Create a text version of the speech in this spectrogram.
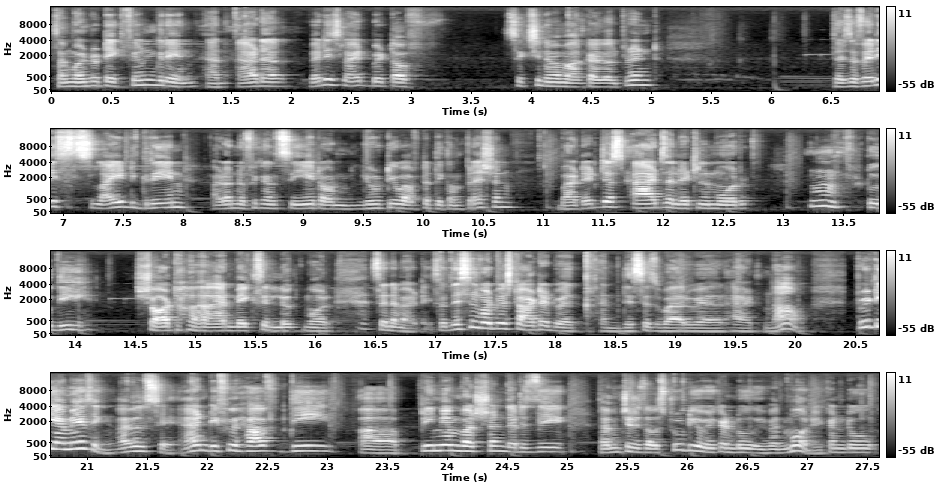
So I'm going to take film grain and add a very slight bit of 16 mm archival print. There's a very slight grain. I don't know if you can see it on YouTube after the compression, but it just adds a little more mm, to the shot and makes it look more cinematic. So this is what we started with and this is where we're at now. Pretty amazing i will say. And if you have the uh, premium version that is the DaVinci Resolve Studio you can do even more. You can do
